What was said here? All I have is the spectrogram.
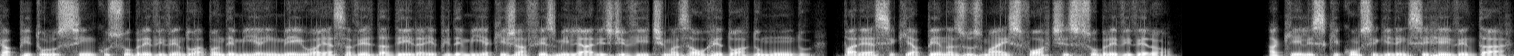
Capítulo 5 Sobrevivendo à pandemia em meio a essa verdadeira epidemia que já fez milhares de vítimas ao redor do mundo, parece que apenas os mais fortes sobreviverão. Aqueles que conseguirem se reinventar,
